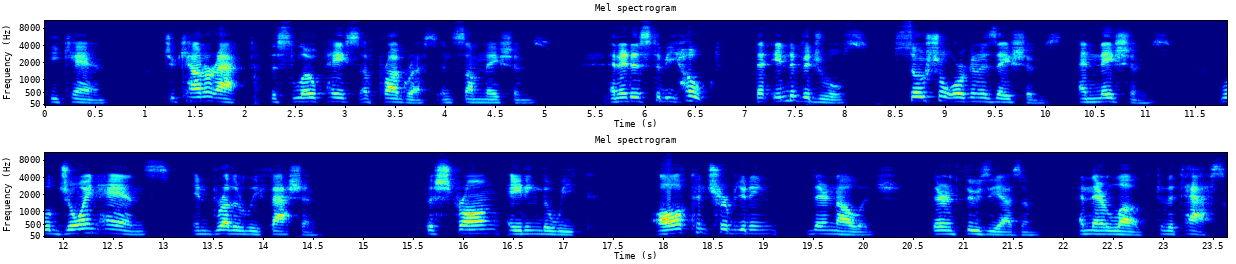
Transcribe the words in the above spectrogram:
he can, to counteract the slow pace of progress in some nations, and it is to be hoped that individuals, social organizations, and nations will join hands in brotherly fashion, the strong aiding the weak, all contributing their knowledge, their enthusiasm, and their love to the task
